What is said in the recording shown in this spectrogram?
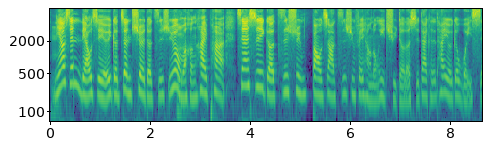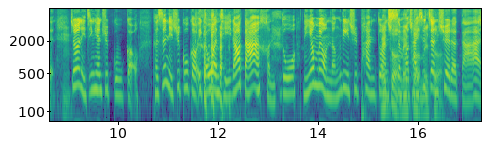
嗯、你要先了解有一个正确的资讯，因为我们很害怕现在是一个资讯爆炸、资讯非常容易取得的时代。可是它有一个危险，嗯、就是你今天去 Google，可是你去 Google 一个问题，然后答案很多，你又没有能力去判断什么才是正确的答案，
